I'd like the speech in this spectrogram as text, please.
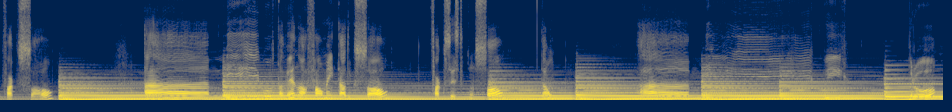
Fá com Sol, amigo, tá vendo? Ó, Fá aumentado com Sol, Fá com sexta com Sol, então, amigo e protetor.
